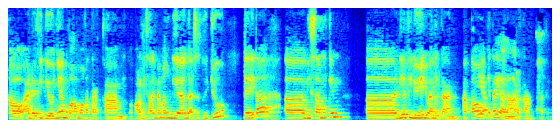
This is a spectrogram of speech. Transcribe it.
kalau ada videonya muka kamu akan terekam gitu. Kalau misalnya memang dia nggak setuju, ya kita uh, bisa mungkin uh, dia videonya dimatikan atau yeah. kita ya nggak ngerekam seperti itu.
